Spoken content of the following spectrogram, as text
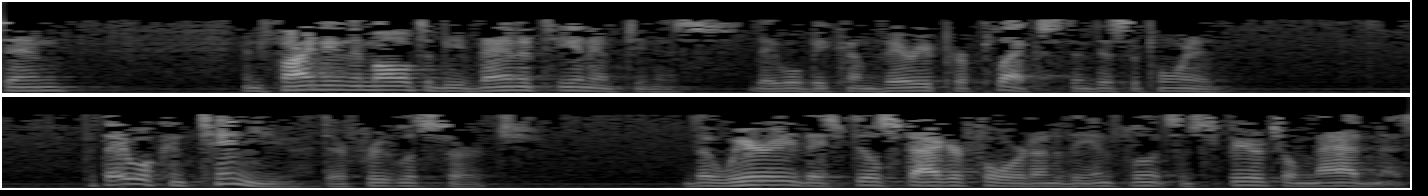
sin, and finding them all to be vanity and emptiness, they will become very perplexed and disappointed. But they will continue their fruitless search. Though weary, they still stagger forward under the influence of spiritual madness.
